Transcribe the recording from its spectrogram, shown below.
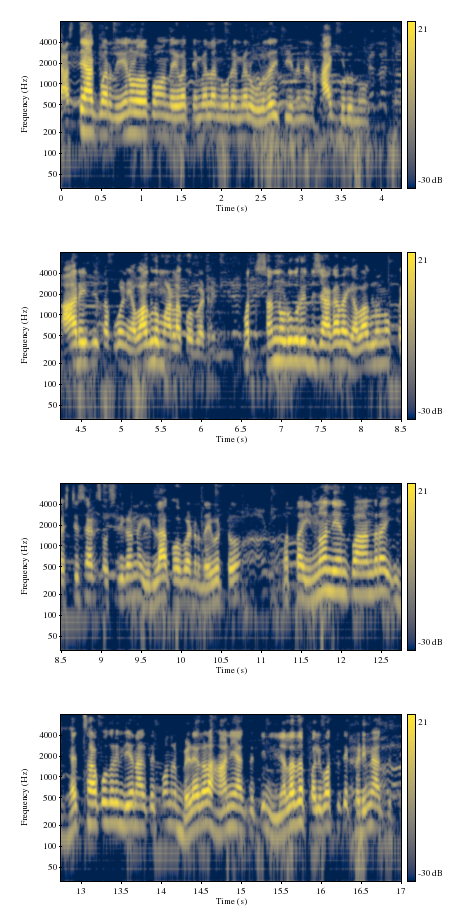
ಜಾಸ್ತಿ ಹಾಕ್ಬಾರ್ದು ಏನು ಹೇಳುವಪ್ಪ ಒಂದು ಐವತ್ತು ಎಂ ಎಲ್ ನೂರು ಎಂ ಎಲ್ ಉಳ್ದೈತಿ ಇದನ್ನ ಹಾಕಿಬಿಡುನು. ಆ ರೀತಿ ತಪ್ಪುಗಳನ್ನ ಯಾವಾಗಲೂ ಮಾಡ್ಲಾಕ್ ಹೋಗ್ಬೇಡ್ರಿ. ಮತ್ತು ಸಣ್ಣ ಹುಡುಗರು ಇದ್ದ ಜಾಗದಾಗ ಯಾವಾಗ್ಲೂ ಪೆಸ್ಟಿಸೈಡ್ಸ್ ಔಷಧಿಗಳನ್ನ ಇಡ್ಲಾಕ್ ಹೋಗ್ಬೇಡ್ರಿ ದಯವಿಟ್ಟು. ಮತ್ತು ಇನ್ನೊಂದು ಏನಪ್ಪ ಅಂದ್ರೆ ಹೆಚ್ಚು ಹಾಕೋದ್ರಿಂದ ಏನಾಗ್ತೈತಿ ಅಂದ್ರೆ ಬೆಳೆಗಳ ಹಾನಿ ಆಗ್ತೈತಿ, ನೆಲದ ಫಲವತ್ತತೆ ಕಡಿಮೆ ಆಗ್ತೈತಿ.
